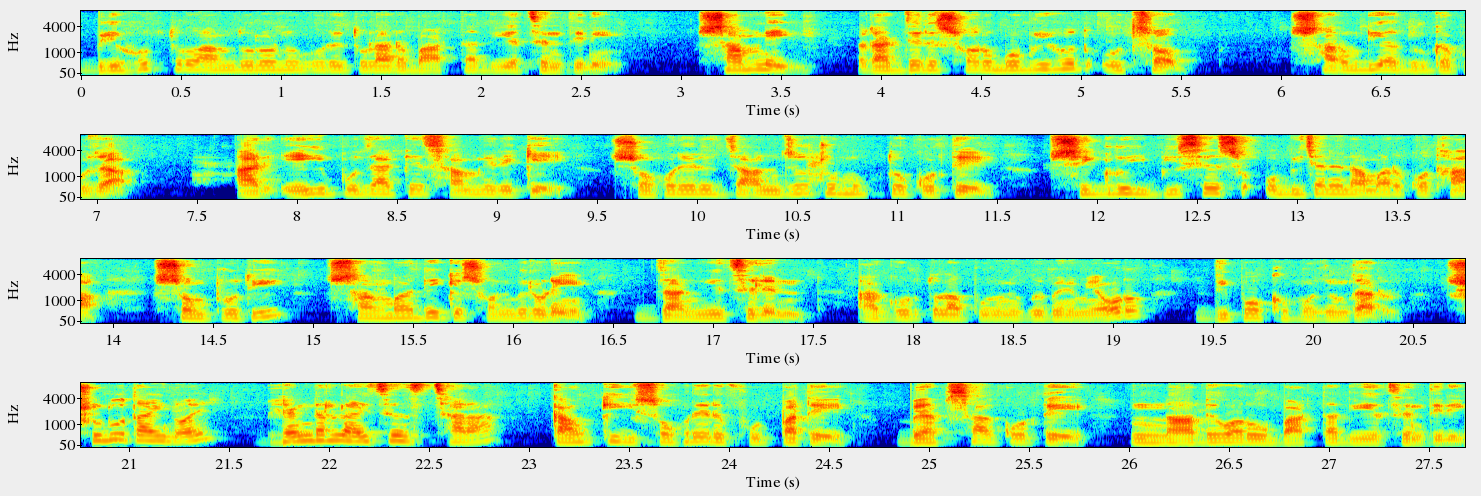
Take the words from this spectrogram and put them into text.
বৃহত্তর আন্দোলন গড়ে তোলার বার্তা দিয়েছেন তিনি। সামনেই রাজ্যের সর্ববৃহৎ উৎসব শারদীয়া দুর্গাপূজা। আর এই পূজাকে সামনে রেখে শহরের যানজট মুক্ত করতে শীঘ্রই বিশেষ অভিযানে নামার কথা সম্প্রতি সাংবাদিক সম্মেলনে জানিয়েছিলেন আগরতলা পৌর নিগমের মেয়র দীপক মজুমদার। শুধু তাই নয়, ভেন্ডার লাইসেন্স ছাড়া কাউকেই শহরের ফুটপাতে ব্যবসা করতে না দেওয়ারও বার্তা দিয়েছেন তিনি।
